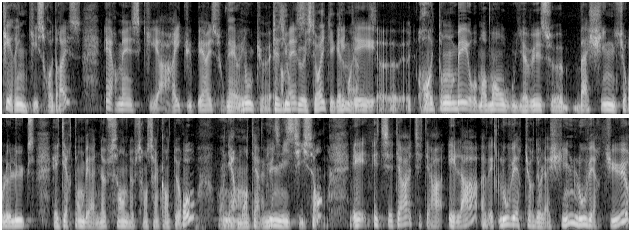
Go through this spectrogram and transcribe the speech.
Kering qui se redresse, Hermès qui a récupéré, sous eh nous que quasi au plus historique également, était euh, retombé au moment où il y avait ce bashing sur le luxe, était retombé à 900, 950 euros. On est remonté à plus de 1600, et etc., etc. Et là, avec l'ouverture de la Chine, l'ouverture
